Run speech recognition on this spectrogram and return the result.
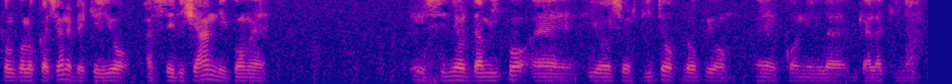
colgo l'occasione perché io a 16 anni come il signor D'Amico eh, io ho esordito proprio eh, con il Galatina.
